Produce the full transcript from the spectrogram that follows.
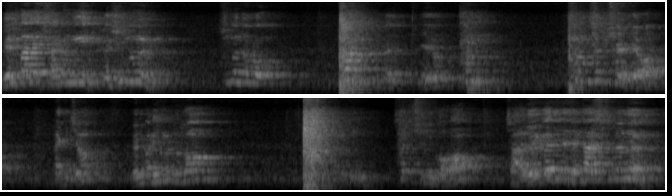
왼발의 작용이 그러니까 힘을 순간적으로 탕 그러니까 얘로 탕 탕 쳐주셔야 돼요. 알겠죠? 왼발에 힘을 줘서 쳐주시는 거. 자, 여기까지 이제 된다 싶으면은,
